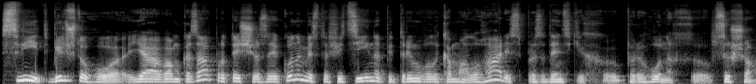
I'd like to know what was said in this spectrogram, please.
світ. Більш того, я вам казав про те, що The Economist офіційно підтримували Камалу Гарріс в президентських перегонах в США.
